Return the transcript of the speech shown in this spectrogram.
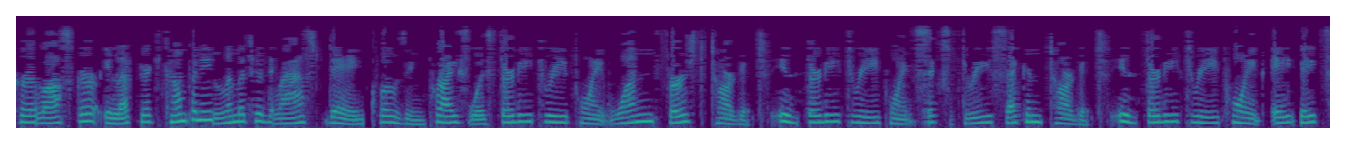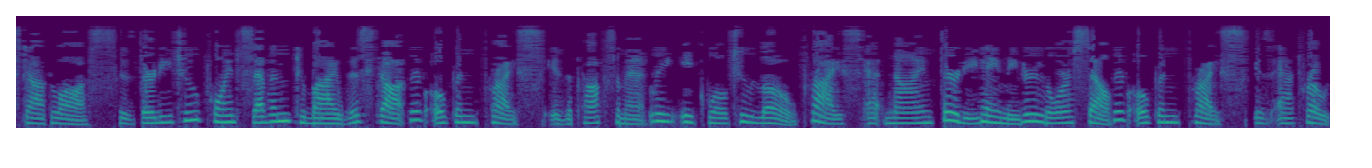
Kirloskar Electric Company Limited last day closing price was 33.1 first target is 33.63 second target is 33.88 stop loss is 32.7 to buy this stock if open price is approximately equal to low price at 930 a or sell if open price is at pro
